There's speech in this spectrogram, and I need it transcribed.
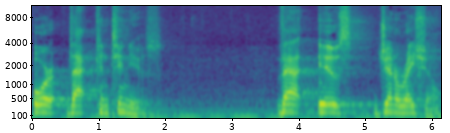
Or that continues. That is generational.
